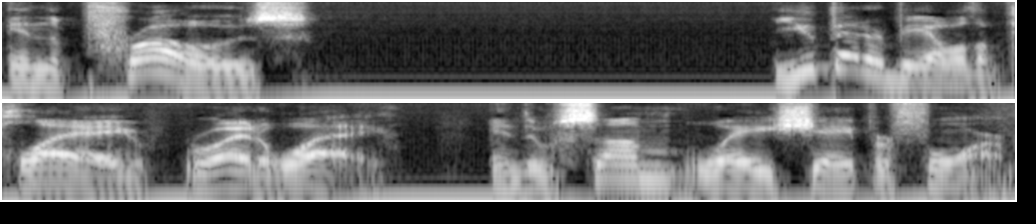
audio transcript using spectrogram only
In the pros, you better be able to play right away into some way, shape, or form.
